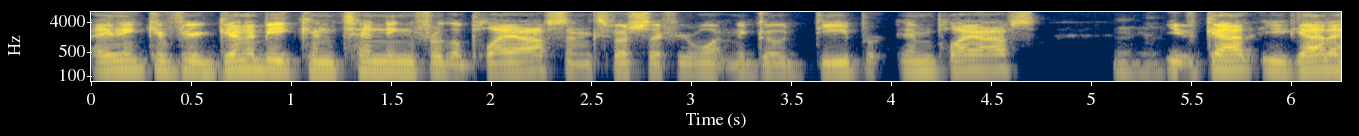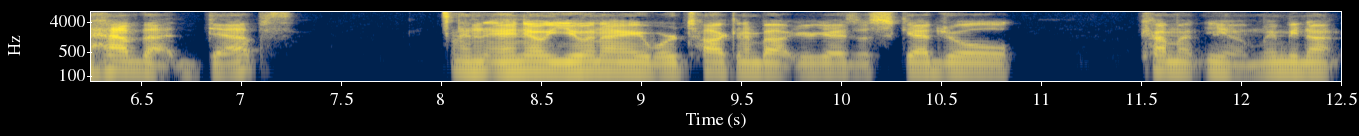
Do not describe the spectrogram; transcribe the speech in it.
I think if you're going to be contending for the playoffs, and especially if you're wanting to go deep in playoffs, mm-hmm. you've got you got to have that depth. And I know you and I were talking about your guys' schedule coming, you know, maybe not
